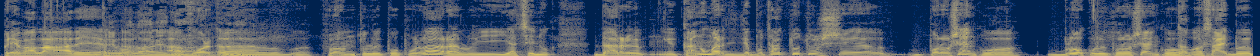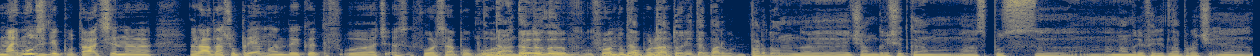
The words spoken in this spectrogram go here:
prevalare, Prevalare, a, da, a for, da. uh, frontului popular al lui Iațeniuc. Dar uh, ca număr de deputat, totuși, uh, Poroșenco, blocul lui Poroșenco Da. o să aibă mai mulți deputați în uh, Rada Supremă decât uh, ace- Forța Popor, Da, uh, dator- uh, Frontul da, Popular. Datorită, par, pardon, aici am greșit când am uh, spus, uh, m-am referit la, proce, uh,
